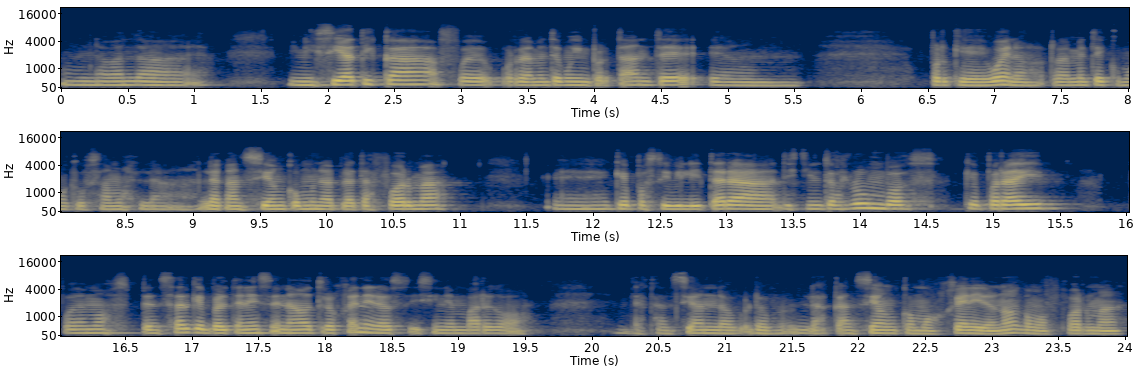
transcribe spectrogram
una banda iniciática, fue realmente muy importante, em, porque bueno, realmente como que usamos la, canción como una plataforma eh, que posibilitara distintos rumbos, que por ahí podemos pensar que pertenecen a otros géneros y sin embargo la canción, la canción como género, ¿no? como forma,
